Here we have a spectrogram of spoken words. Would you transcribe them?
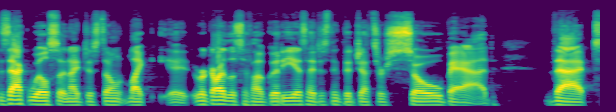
Zach Wilson. I just don't like, it, regardless of how good he is. I just think the Jets are so bad that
